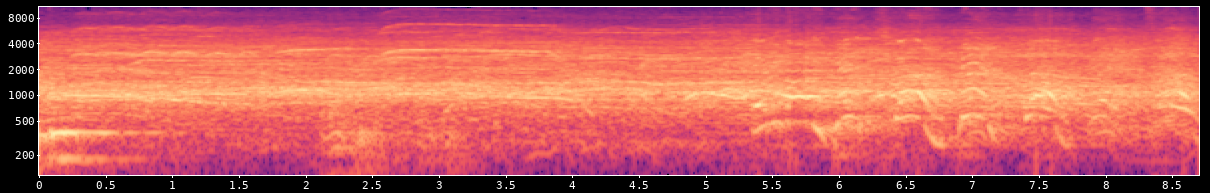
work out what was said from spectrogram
ಇವತ್ತು Everybody, big strong, big strong, big strong.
